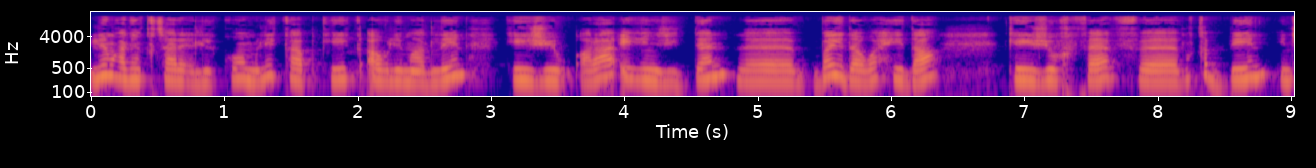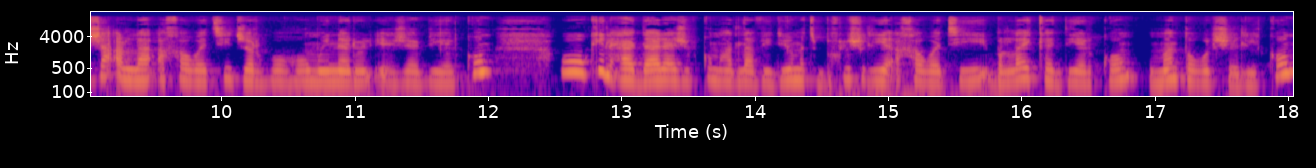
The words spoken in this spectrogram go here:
اللي غادي نقترح لكم les cupcakes أو les madeleines. كيجيو رائعين جدا. آه، بيضة واحدة كيجيو خفاف. آه، مقبين. إن شاء الله أخواتي تجربوهم وينالوا الإعجاب ديالكم. وكالعاده لا عجبكم هذا الفيديو ما تبخلوش عليا أخواتي باللايكات ديالكم وما نطولش عليكم.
